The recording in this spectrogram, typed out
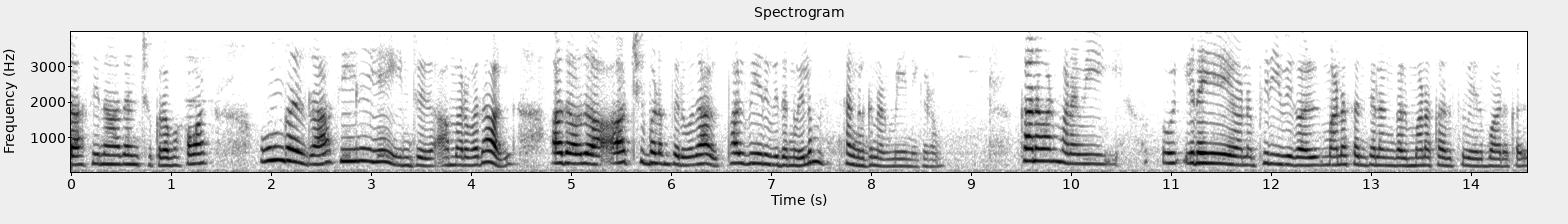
ராசிநாதன் சுக்கர பகவான் உங்கள் ராசியிலேயே இன்று அமர்வதால் அதாவது ஆட்சி பலம் பெறுவதால் பல்வேறு விதங்களிலும் தங்களுக்கு நன்மையை நிகழும். கணவன் மனைவி இடையேயான பிரிவுகள் மனசஞ்சலங்கள் மனக்கருத்து வேறுபாடுகள்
